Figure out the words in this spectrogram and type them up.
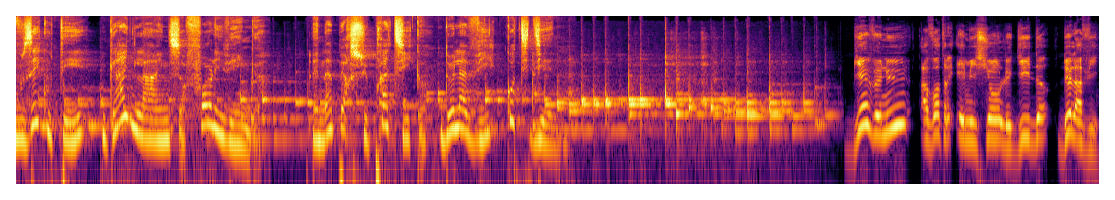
Vous écoutez Guidelines for Living, un aperçu pratique de la vie quotidienne. Bienvenue à votre émission Le Guide de la vie.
